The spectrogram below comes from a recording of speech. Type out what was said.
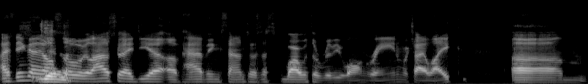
I think that Yeah. also allows the idea of having Santos Escobar with a really long reign, which I like. Um,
